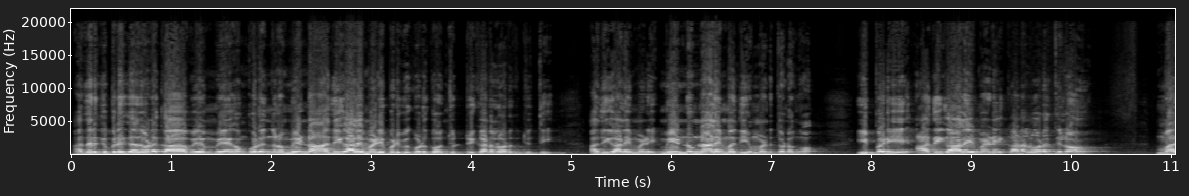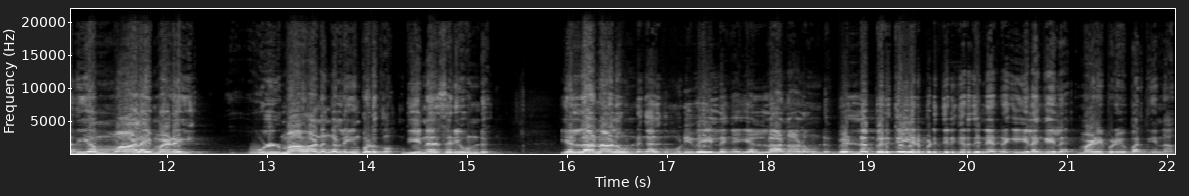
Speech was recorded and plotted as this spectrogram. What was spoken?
அதற்கு பிறகு அதோட கா வே- வேகம் குறைந்துடும். மீண்டும் அதிகாலை மழைப்பிடிப்பு கொடுக்கும். சுற்றி கடலோரத்தை சுற்றி அதிகாலை மழை. மீண்டும் நாளை மதியம் மழை தொடங்கும். இப்படி அதிகாலை மழை கடலோரத்திலும் மதியம் மாலை மழை உள் மாகாணங்கள்லையும் கொடுக்கும். தினசரி உண்டு. எல்லா நாளும் உண்டுங்க. அதுக்கு முடிவே இல்லைங்க. எல்லா நாளும் உண்டு. வெள்ளப்பெருக்கை ஏற்படுத்தியிருக்கிறது நேற்றைக்கு இலங்கையில். மழை பொழிவு பார்த்தீங்கன்னா.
